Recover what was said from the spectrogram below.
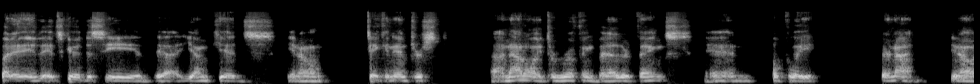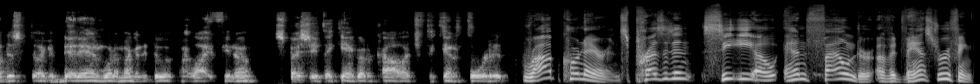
but it, it's good to see uh, young kids, you know, take an interest uh, not only to roofing but other things, and hopefully they're not, you know, just like a dead end. What am I going to do with my life? You know, especially if they can't go to college, if they can't afford it. Rob Kornahrens, president, CEO, and founder of Advanced Roofing,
